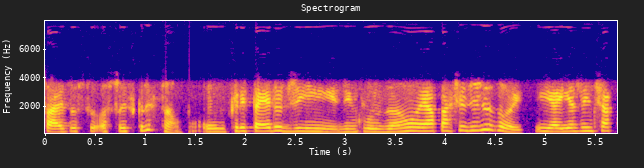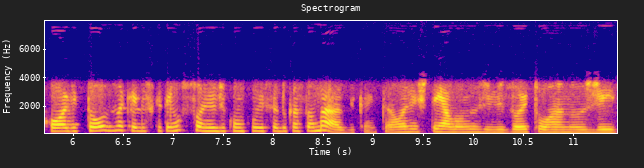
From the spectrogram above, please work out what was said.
faz a, su a sua inscrição. O critério de, de, inclusão é a partir de 18. E aí a gente acolhe todos aqueles que têm o sonho de concluir sua educação básica. Então a gente tem alunos de 18 anos, de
